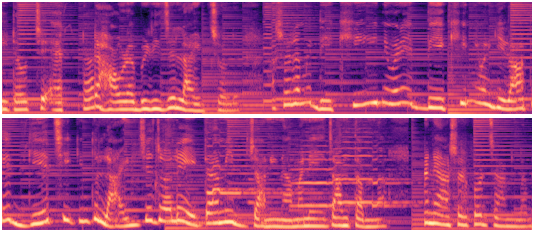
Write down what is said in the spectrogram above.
এইটা হচ্ছে একটা। হাওড়া ব্রিজে লাইট জ্বলে। আসলে আমি দেখিনি মানে দেখিনি মানে কি রাতে গেছি, কিন্তু লাইট যে জ্বলে, এটা আমি জানি না মানে জানতাম না। মানে আসার পর জানলাম।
